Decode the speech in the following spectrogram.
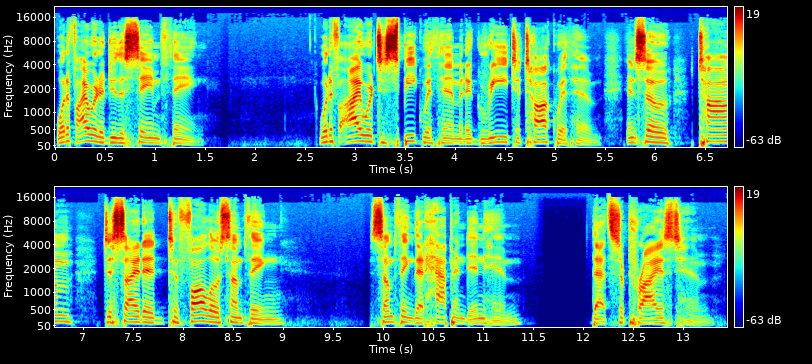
what if I were to do the same thing? What if I were to speak with him and agree to talk with him? And so Tom decided to follow something, something that happened in him that surprised him,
